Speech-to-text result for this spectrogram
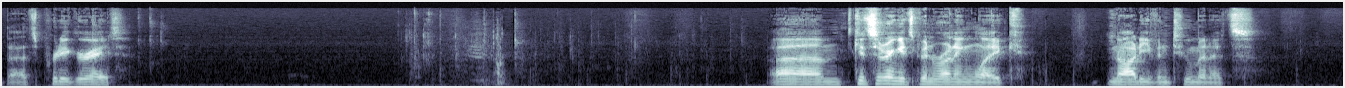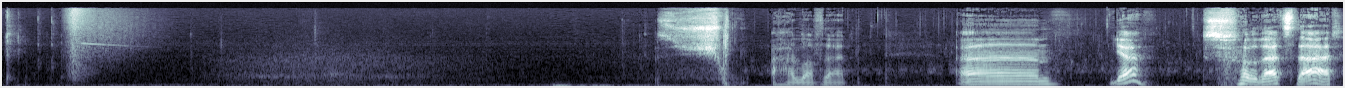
that's pretty great. Um, considering it's been running like not even two minutes. I love that. Um, yeah, so that's that.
